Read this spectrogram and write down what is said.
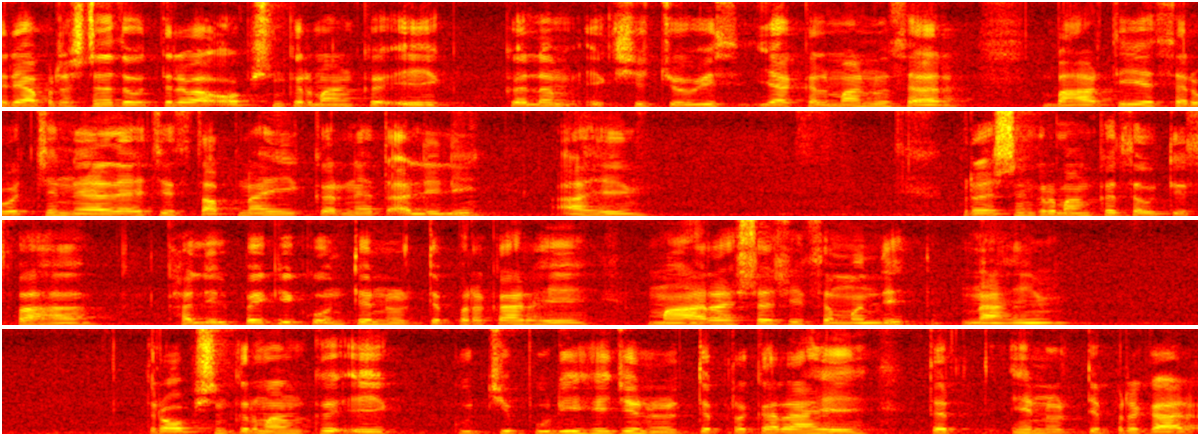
तर या प्रश्नाचं उत्तर वा ऑप्शन क्रमांक एक कलम एकशे चोवीस या कलमानुसार भारतीय सर्वोच्च न्यायालयाची स्थापना ही करण्यात आलेली आहे. प्रश्न क्रमांक चौतीस पहा. खालीलपैकी कोणते नृत्य प्रकार हे महाराष्ट्राशी संबंधित नाही? तर ऑप्शन क्रमांक एक कुचिपुडी हे जे नृत्य प्रकार आहे तर हे नृत्य प्रकार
